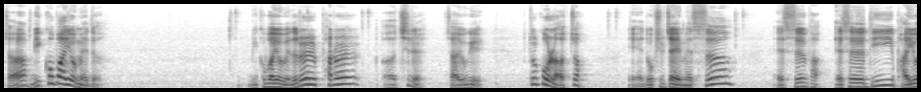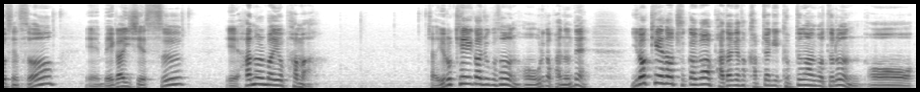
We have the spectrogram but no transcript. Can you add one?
자, 미코바이오메드. 미코바이오메드를 8월 어, 7일. 자, 여기 뚫고 올라왔죠? 예, 녹십자 MS, SD 바이오 센서, 예, 메가 ECS, 예, 한올바이오 파마. 자, 이렇게 해가지고선 어, 우리가 봤는데, 이렇게 해서 주가가 바닥에서 갑자기 급등한 것들은 어,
